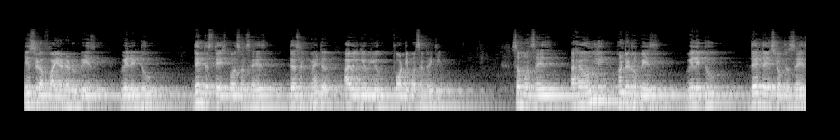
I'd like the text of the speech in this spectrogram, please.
instead of 500 rupees. Will it do? Then the stage person says, doesn't matter, I will give you 40% Reiki. Someone says, I have only 100 rupees. Will it do? Then the instructor says,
